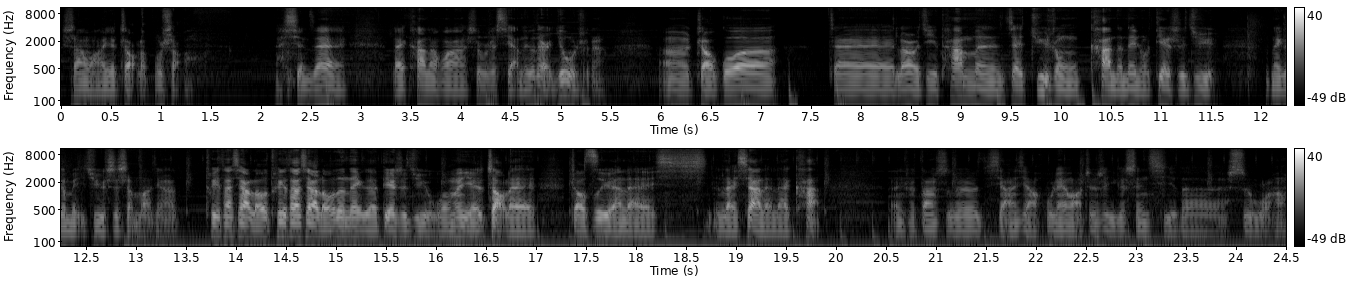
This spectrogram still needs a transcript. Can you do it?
上网也找了不少。现在来看的话，是不是显得有点幼稚？呃，找过在《老友记》他们在剧中看的那种电视剧，那个美剧是什么？叫推他下楼，推他下楼的那个电视剧，我们也找来找资源来来下来来看。你说当时想一想，互联网真是一个神奇的事物哈。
